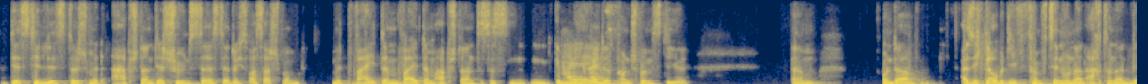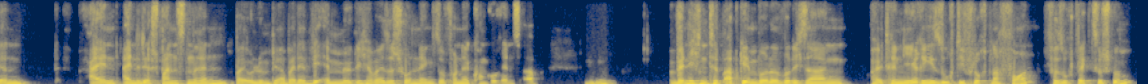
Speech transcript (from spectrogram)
der stilistisch mit Abstand der schönste ist, der durchs Wasser schwimmt mit weitem, weitem Abstand. Das ist ein Gemälde von Schwimmstil. Ähm, und da, also ich glaube, die 1500, 800 werden ein, eine der spannendsten Rennen bei Olympia, bei der WM möglicherweise schon, hängt so von der Konkurrenz ab. Mhm. Wenn ich einen Tipp abgeben würde, würde ich sagen, Paltrinieri sucht die Flucht nach vorn, versucht wegzuschwimmen,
